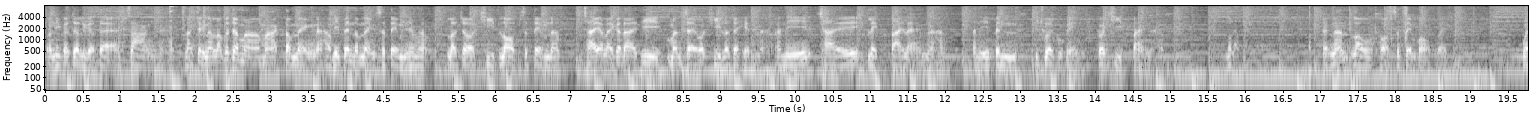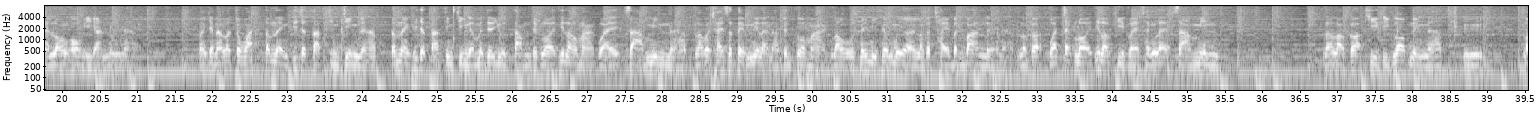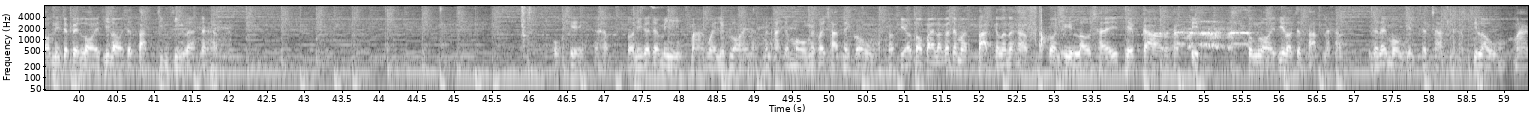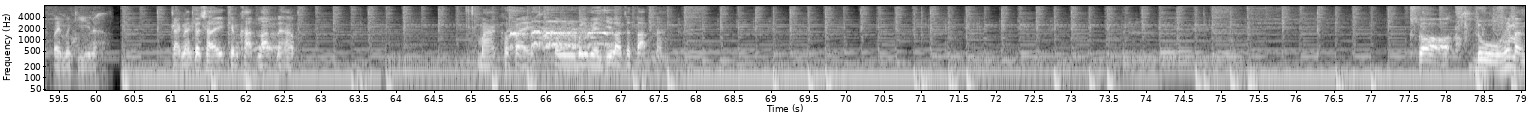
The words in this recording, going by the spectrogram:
ตอนนี้ก็จะเหลือแต่สร้างนะครับ หลังจากนั้นเราก็จะมามาร์กตำแหน่งนะครับ นี่เป็นตำแหน่งสเต็มใช่ไหมครับ เราจะขีดรอบสเต็มนะครับ ใช้อะไรก็ได้ที่มั่นใจว่าขีดแล้วจะเห็นนะครับอันนี้ใช้เหล็กปลายแหลมนะครับ อันนี้เป็นผู้ช่วยผมเองก็ขีดไปนะครับรอบจากนั้นเราถอดสเต็มออกไว้แหวนรองออกอีกอันหนึ่งนะครับ หลังจากนั้นเราจะวัดตำแหน่งที่จะตัดจริง ๆ นะครับตำแหน่งที่จะตัดจริงๆเนี่ยมันจะอยู่ต่ำจากรอยที่เรามาร์กไว้ 3 มิลนะครับเราก็ใช้สเต็มนี่แหละนะครับเป็นตัวมาร์กเราไม่มีเครื่องมืออะไรเราก็ใช้บ้านๆเลยนะครับแล้วก็วัดจากรอยที่เราขีดไว้ครั้งแรก 3 มิล แล้วเราก็ขีดอีกรอบหนึ่งนะครับ คือรอบนี้จะเป็นรอยที่เราจะตัดจริง ๆ แล้วนะครับ โอเคนะครับ ตอนนี้ก็จะมีมาร์กไว้เรียบร้อยนะมันอาจจะมองไม่ค่อยชัดในกล้องนะครับเดี๋ยวต่อไปเราก็จะมาตัดกันแล้วนะครับ ก่อนอื่นเราใช้เทปกาวนะครับ ติดตรงรอยที่เราจะตัดนะครับ จะได้มองเห็นชัดๆนะครับ ที่เรามาร์กไปเมื่อกี้นะครับ จากนั้นก็ใช้เข็มขัดรัดนะครับ มาร์กเข้าไปตรงบริเวณที่เราจะตัดนะก็ดูให้มัน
